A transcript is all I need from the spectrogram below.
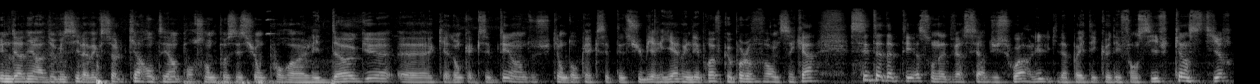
Une dernière à domicile avec seul 41% de possession pour euh, les Dogs, euh, qui, a donc accepté, hein, ont donc accepté de subir hier une épreuve que Paulo Fonseca s'est adapté à son adversaire du soir, Lille qui n'a pas été que défensif, 15 tirs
